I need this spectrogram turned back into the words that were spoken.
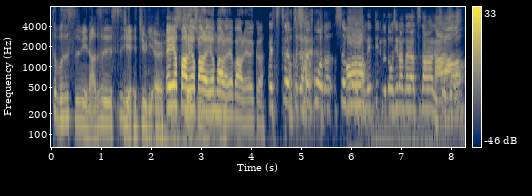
这不是失敏啊，这是视野距离二。哎，要爆了要爆了要爆了要爆了又一个。哎，射哦这个射过的射过的旁边垫个东西，让大家知道那里射过好。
